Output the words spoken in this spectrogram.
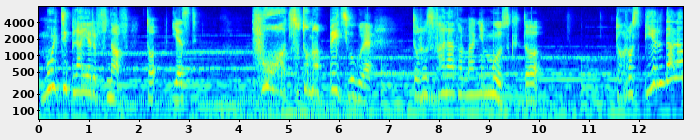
Multiplayer FNAF to jest. Pło, co to ma być w ogóle? To rozwala normalnie mózg. To. To rozpierdala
